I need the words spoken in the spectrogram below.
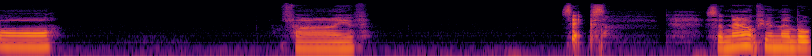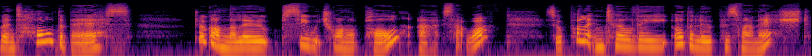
four, five, six. So now if you remember, we're going to hold the base, tug on the loop, see which one will pull. Ah, it's that one. So pull it until the other loop has vanished.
